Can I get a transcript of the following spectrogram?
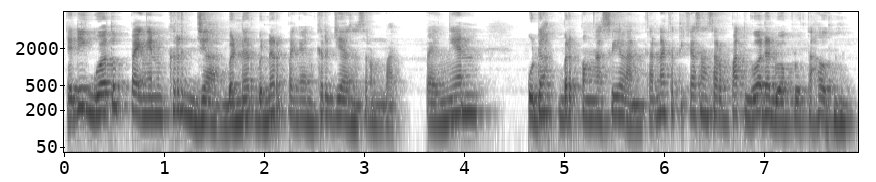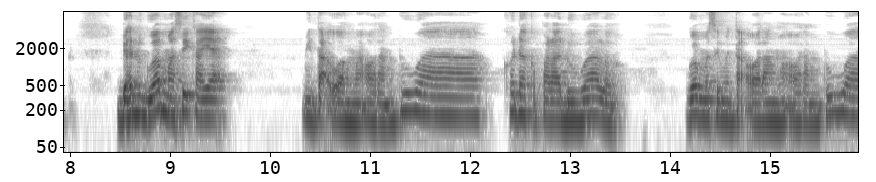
Jadi gue tuh pengen kerja bener-bener pengen kerja semester 4 pengen udah berpenghasilan karena ketika semester 4 gue ada 20 tahun. Dan gue masih kayak minta uang sama orang tua gue udah kepala dua loh. Gue masih minta orang sama orang tua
